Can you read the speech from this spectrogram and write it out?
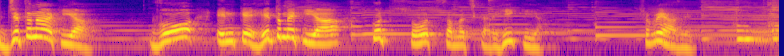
जितना किया वो इनके हित में किया कुछ सोच समझ कर ही किया। शुक्रिया हाजिर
